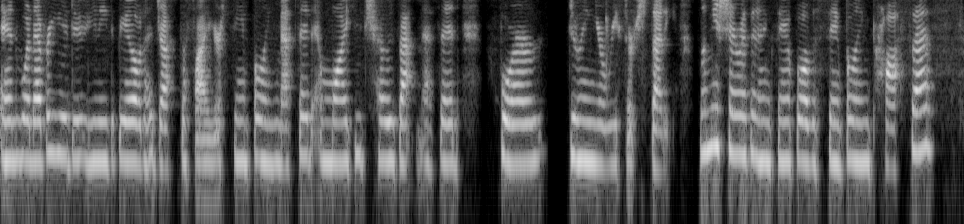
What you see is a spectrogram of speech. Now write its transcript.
And whatever you do, you need to be able to justify your sampling method and why you chose that method for doing your research study. Let me share with an example of a sampling process.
